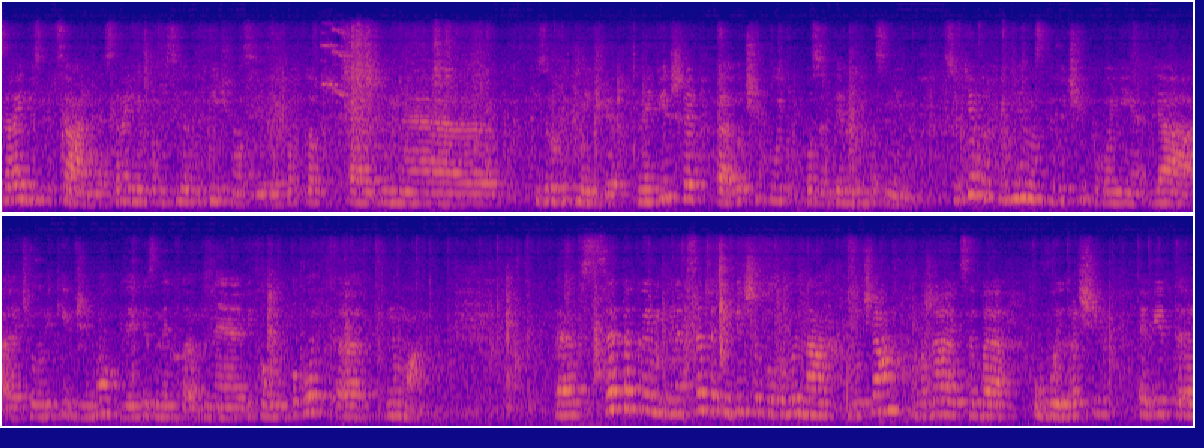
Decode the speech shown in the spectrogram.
середньої спеціальної, середньої професійно-технічної освіти, тобто е, м, е, із робітничої, найбільше е, очікують позитивних змін. Суттєвих відмінностей в очікуванні для е, чоловіків, жінок, для різних е, вікових когорт немає. Все-таки, все-таки більша половина лучан вважають себе у виграші від е,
